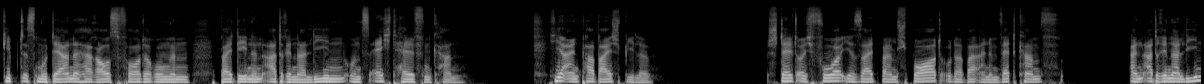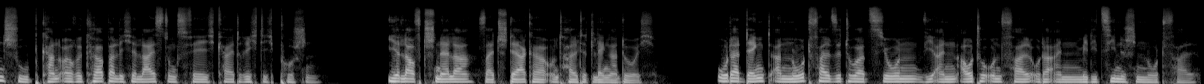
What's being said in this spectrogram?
gibt es moderne Herausforderungen, bei denen Adrenalin uns echt helfen kann. Hier ein paar Beispiele. Stellt euch vor, ihr seid beim Sport oder bei einem Wettkampf. Ein Adrenalinschub kann eure körperliche Leistungsfähigkeit richtig pushen. Ihr lauft schneller, seid stärker und haltet länger durch. Oder denkt an Notfallsituationen wie einen Autounfall oder einen medizinischen Notfall.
